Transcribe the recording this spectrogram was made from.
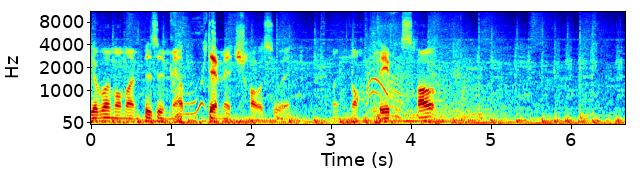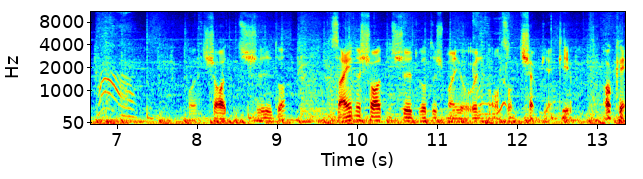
Hier wollen wir mal ein bisschen mehr Damage rausholen. Und noch ein Lebensraum. Und Schadensschilder. Das eine Schadensschild würde ich mal hier unten unserem Champion geben. Okay.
